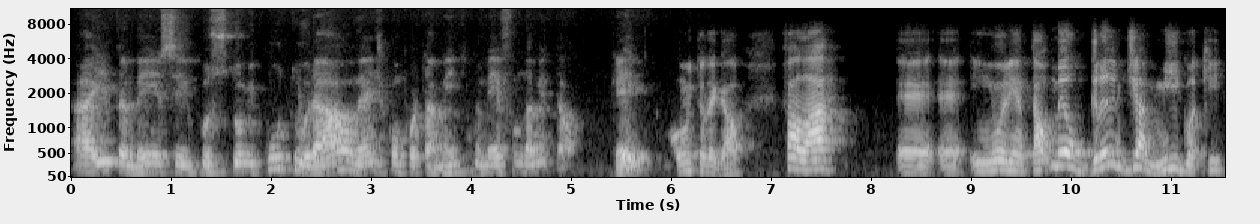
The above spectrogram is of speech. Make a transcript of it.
aí também esse costume cultural, né, de comportamento também é fundamental, ok? Muito legal falar é, é, em oriental. Meu grande amigo aqui,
